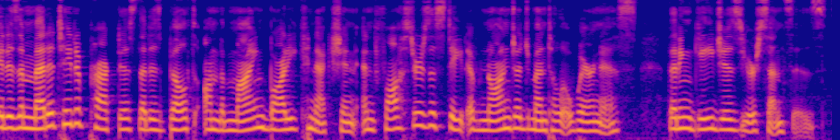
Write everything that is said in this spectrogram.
It is a meditative practice that is built on the mind body connection and fosters a state of non judgmental awareness that engages your senses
